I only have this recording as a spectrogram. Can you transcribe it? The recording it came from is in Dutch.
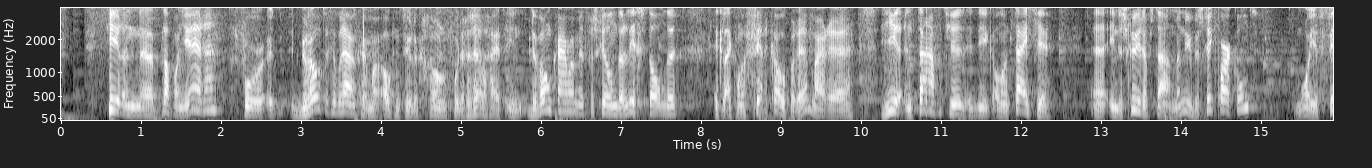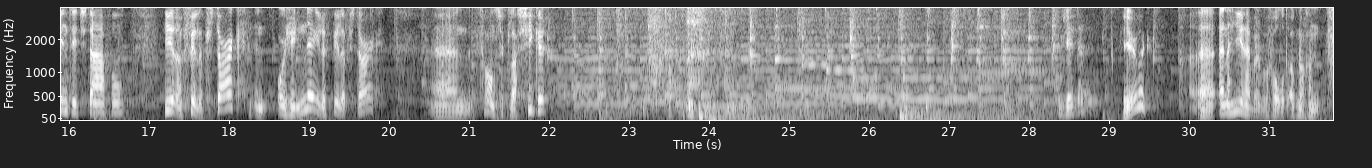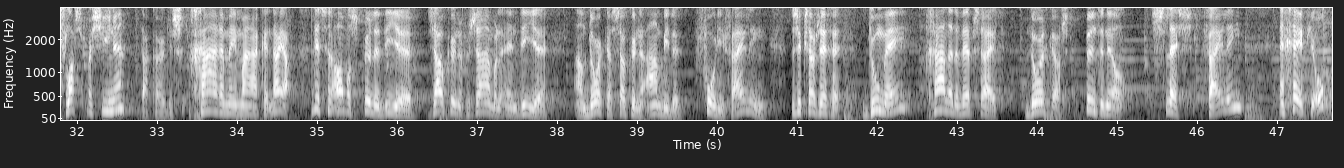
Hier een uh, plafonnière voor het bureau te gebruiken, maar ook natuurlijk gewoon voor de gezelligheid in de woonkamer met verschillende lichtstanden. Ik lijk wel een verkoper, hè? maar uh, hier een tafeltje die ik al een tijdje uh, in de schuur heb staan, maar nu beschikbaar komt. Een mooie vintage tafel. Hier een Philips Stark, een originele Philips Stark. Een Franse klassieker. Hoe zit het? Heerlijk. Uh, en hier hebben we bijvoorbeeld ook nog een flashmachine. Daar kan je dus garen mee maken. Nou ja, dit zijn allemaal spullen die je zou kunnen verzamelen en die je aan Dorcas zou kunnen aanbieden voor die veiling. Dus ik zou zeggen, doe mee. Ga naar de website dorcas.nl slash veiling en geef je op.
